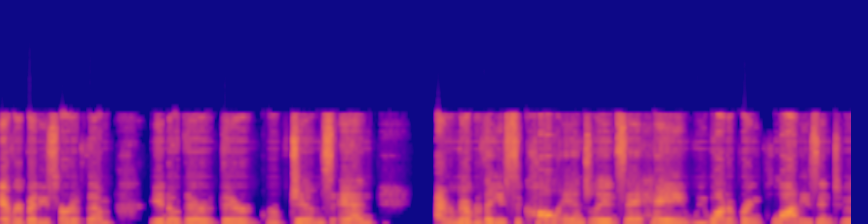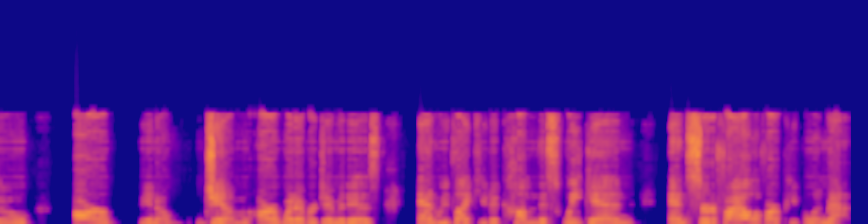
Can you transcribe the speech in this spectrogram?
everybody's heard of them. You know, they're they're group gyms, and I remember they used to call Anjali and say, "Hey, we want to bring Pilates into our you know gym, our whatever gym it is, and we'd like you to come this weekend and certify all of our people in mat."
